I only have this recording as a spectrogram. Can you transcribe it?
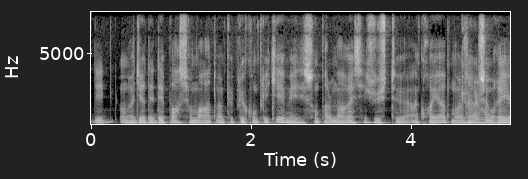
des, on va dire des départs sur marathon un peu plus compliqués, mais son palmarès c'est juste incroyable. Moi, j'aimerais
